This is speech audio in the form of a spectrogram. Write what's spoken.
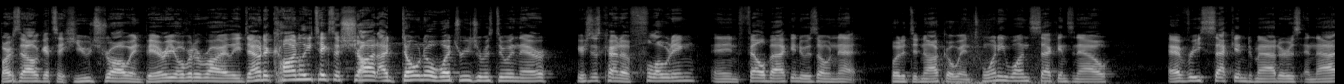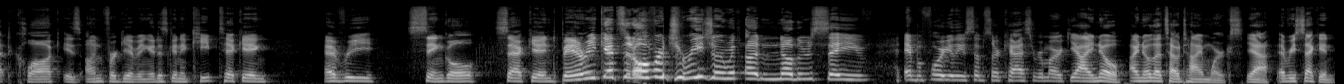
Barzal gets a huge draw in. Barrie over to Riley. Down to Connolly. Takes a shot. I don't know what Driedger was doing there. He was just kind of floating and fell back into his own net. But it did not go in. 21 seconds now. Every second matters, and that clock is unforgiving. It is going to keep ticking every single second. Barrie gets it over Driedger with another save. And before you leave some sarcastic remark, yeah, I know. I know that's how time works. Yeah, every second.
